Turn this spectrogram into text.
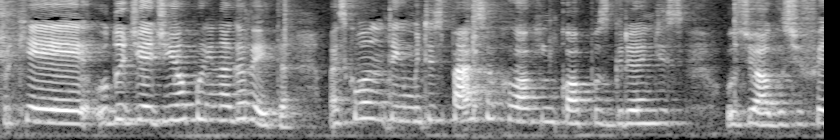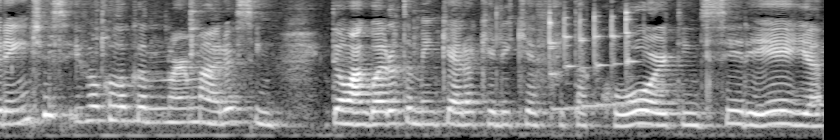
porque o do dia a dia eu ponho na gaveta. Mas como eu não tenho muito espaço, eu coloco em copos grandes os jogos diferentes e vou colocando no armário assim. Então agora eu também quero aquele que é fruta cor, tem de sereia,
